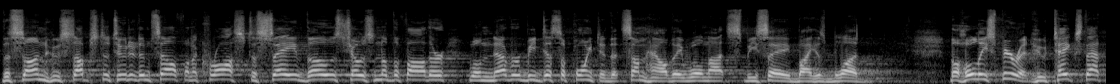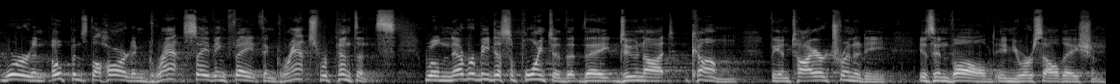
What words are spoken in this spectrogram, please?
The Son who substituted himself on a cross to save those chosen of the Father will never be disappointed that somehow they will not be saved by his blood. The Holy Spirit, who takes that word and opens the heart and grants saving faith and grants repentance, will never be disappointed that they do not come. The entire Trinity is involved in your salvation.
